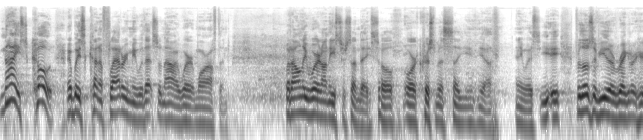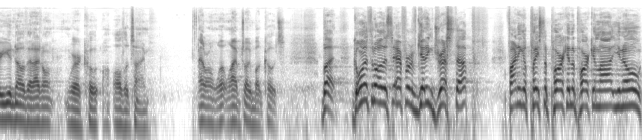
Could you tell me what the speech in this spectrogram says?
Nice coat. Everybody's kind of flattering me with that, so now I wear it more often but I only wear it on Easter Sunday, so or Christmas. So you, yeah. Anyways, you, for those of you that are regular here, you know that I don't wear a coat all the time. I don't know why I'm talking about coats, but going through all this effort of getting dressed up, finding a place to park in the parking lot, you know,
